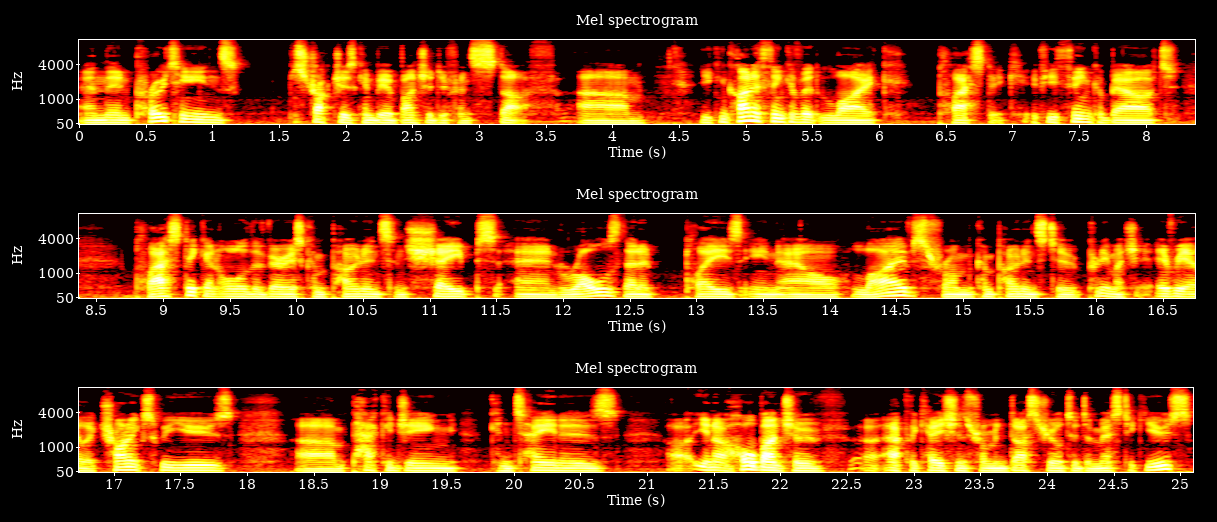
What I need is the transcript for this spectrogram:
and then proteins structures can be a bunch of different stuff. Um, you can kind of think of it like plastic. If you think about plastic and all of the various components and shapes and roles that it plays in our lives, from components to pretty much every electronics we use, um, packaging, containers, uh, you know, a whole bunch of uh, applications from industrial to domestic use.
